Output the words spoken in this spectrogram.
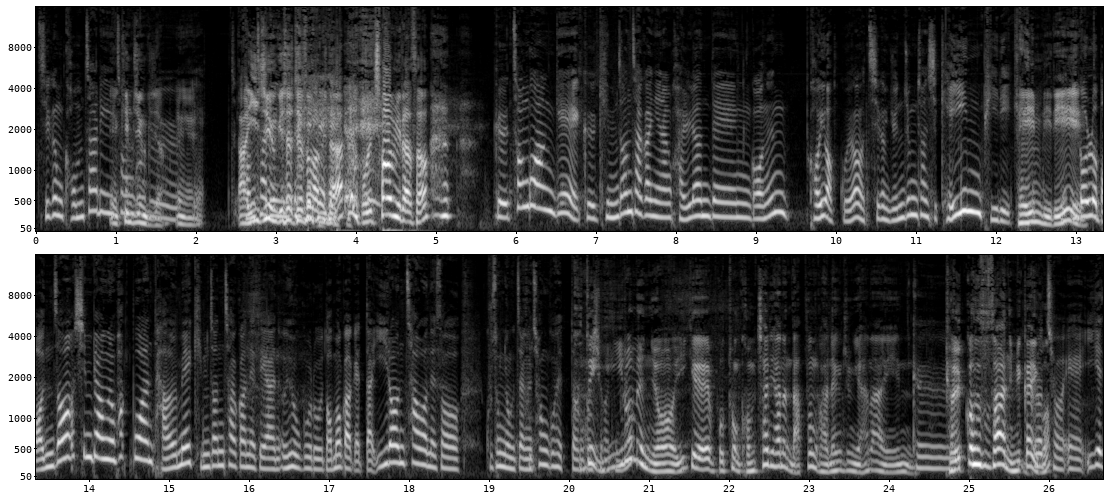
지금 검찰이 예, 김지윤 기자. 예. 예. 아 검찰이- 이지윤 기자 죄송합니다. 오늘 처음이라서 그 청구한 게 그 김 전 차관이랑 관련된 거는 거의 없고요. 지금 윤중천 씨 개인 비리 개인 비리. 이걸로 먼저 신병을 확보한 다음에 김 전 차관에 대한 의혹으로 넘어가겠다. 이런 차원에서 구속영장을 청구했던 근데 것이거든요. 이러면요 이게 보통 검찰이 하는 나쁜 관행 중에 하나인 그 별건 수사 아닙니까 이거? 그렇죠. 예. 이게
